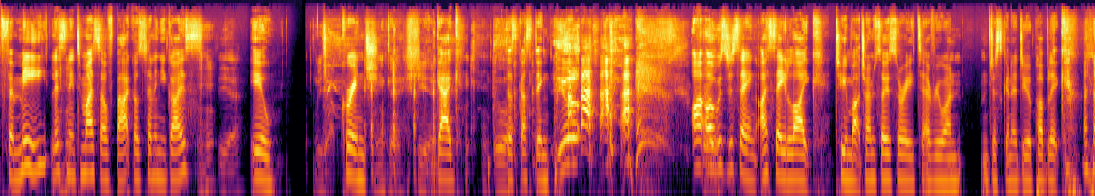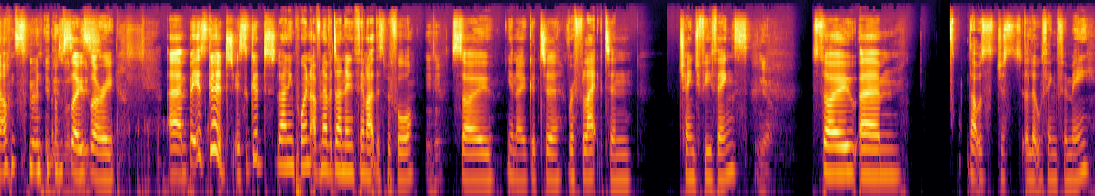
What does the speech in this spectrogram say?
For me, listening to myself back, I was telling you guys, Yeah. ew, yeah. cringe, Okay, shit. gag, disgusting. I, I was just saying, I say like too much. I'm so sorry to everyone. I'm just going to do a public announcement. I'm so sorry. Um, but it's good. It's a good learning point. I've never done anything like this before. Mm-hmm. So, you know, good to reflect and change a few things. Yeah. So um, that was just a little thing for me.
